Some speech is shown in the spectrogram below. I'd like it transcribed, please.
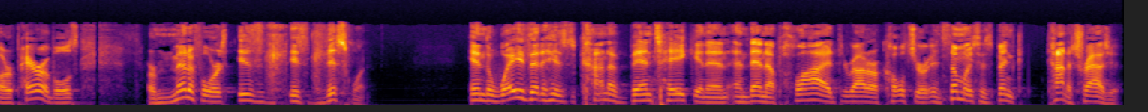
or parables or metaphors is, is this one in the way that it has kind of been taken and, and then applied throughout our culture in some ways has been kind of tragic.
